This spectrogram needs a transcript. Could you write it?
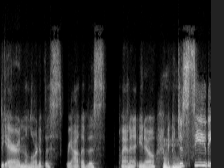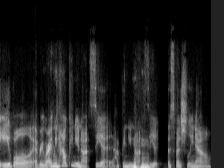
the air and the lord of this real of this planet you know mm-hmm. i could mm-hmm. just see the evil everywhere i mean how can you not see it how can you not mm-hmm. see it especially now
